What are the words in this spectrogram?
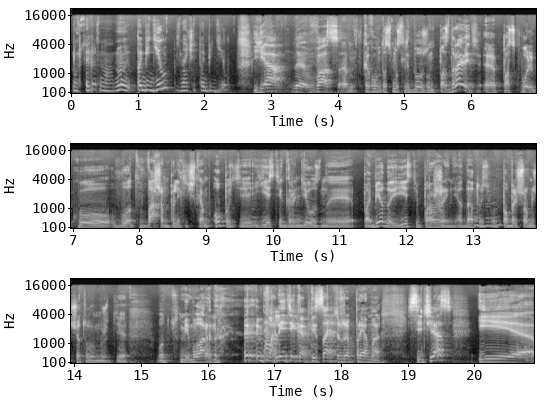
абсолютно, ну, победил, значит, победил. Я э, вас э, в каком-то смысле должен поздравить, э, поскольку вот в вашем политическом опыте есть и грандиозные победы, есть и поражения. Да? То есть, вот, по большому счету, вы можете вот мемуары политика писать уже прямо сейчас. И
